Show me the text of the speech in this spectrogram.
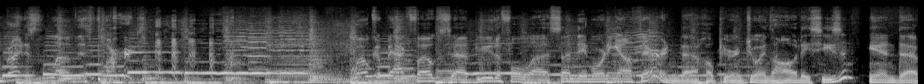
Song, but I just love this part. Welcome back, folks. Uh, beautiful uh, Sunday morning out there, and uh, hope you're enjoying the holiday season. And uh,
